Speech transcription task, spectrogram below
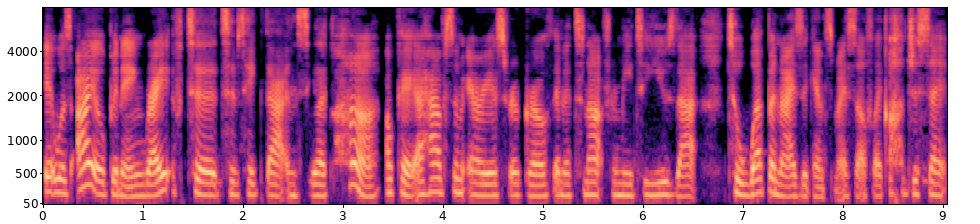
it was eye opening, right? To, to take that and see, like, huh, okay, I have some areas for growth, and it's not for me to use that to weaponize against myself. Like, oh, just saying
